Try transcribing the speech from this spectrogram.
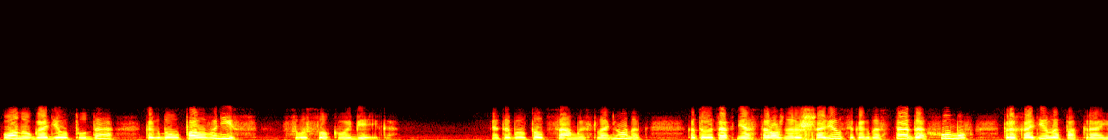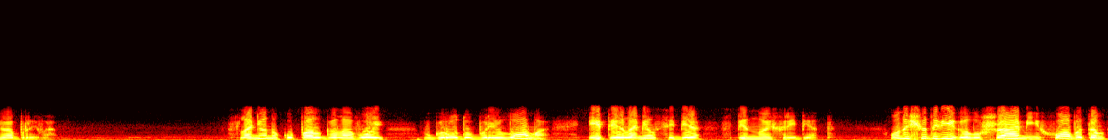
Он угодил туда, когда упал вниз с высокого берега. Это был тот самый слоненок, который так неосторожно расшалился, когда стадо хумов проходило по краю обрыва. Слоненок упал головой в груду бурелома и переломил себе спинной хребет. Он еще двигал ушами и хоботом,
